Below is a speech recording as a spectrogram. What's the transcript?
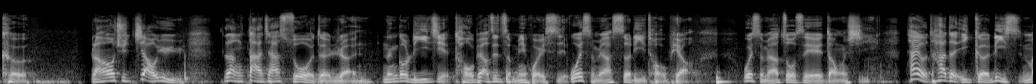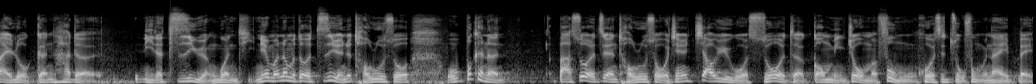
课，然后去教育，让大家所有的人能够理解投票是怎么一回事，为什么要设立投票，为什么要做这些东西，它有它的一个历史脉络跟它的你的资源问题，你有没有那么多的资源就投入说，我不可能把所有的资源投入说，我今天教育我所有的公民，就我们父母或者是祖父母那一辈。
